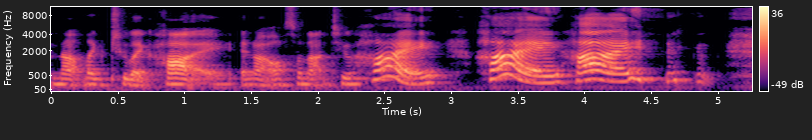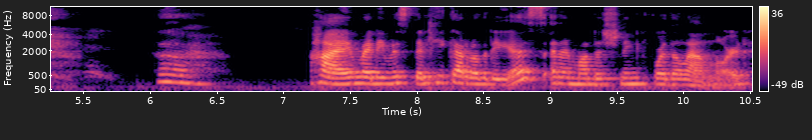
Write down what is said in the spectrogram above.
not like too like high and also not too high. Hi, hi. hi, my name is Belgica Rodriguez and I'm auditioning for The Landlord.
